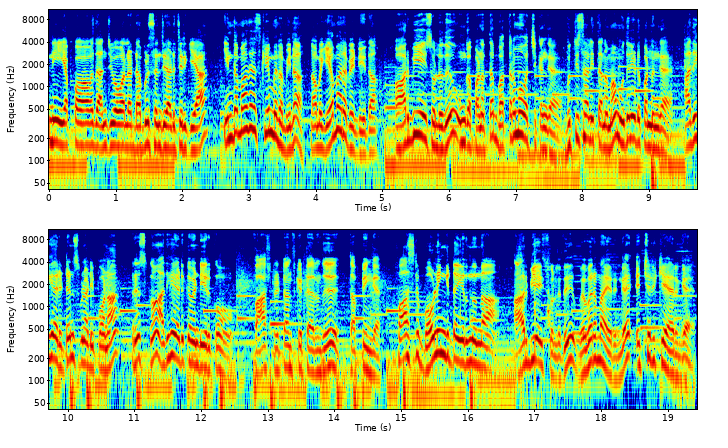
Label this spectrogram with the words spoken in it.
நீ எப்பவாவது அஞ்சு ஓவர்ல டபுள் செஞ்சு அடிச்சிருக்கியா? இந்த மாதிரி ஸ்கீம் நம்பினா நாம ஏமாற வேண்டியதுதான். ஆர்பிஐ சொல்லுது உங்க பணத்தை பத்திரமா வச்சுக்கோங்க. புத்திசாலித்தனமா முதலீடு பண்ணுங்க. அதிக ரிட்டர்ன்ஸ் முன்னாடி போனா ரிஸ்க்கும் அதிகம் எடுக்க வேண்டியிருக்கும். ஃபாஸ்ட் ரிட்டர்ன்ஸ் கிட்ட இருந்து தப்பிங்க. ஃபாஸ்ட் பவுலிங் கிட்ட இருந்தும் தான் ஆர்பிஐ சொல்லுது விவரமா இருங்க எச்சரிக்கையா இருங்க.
